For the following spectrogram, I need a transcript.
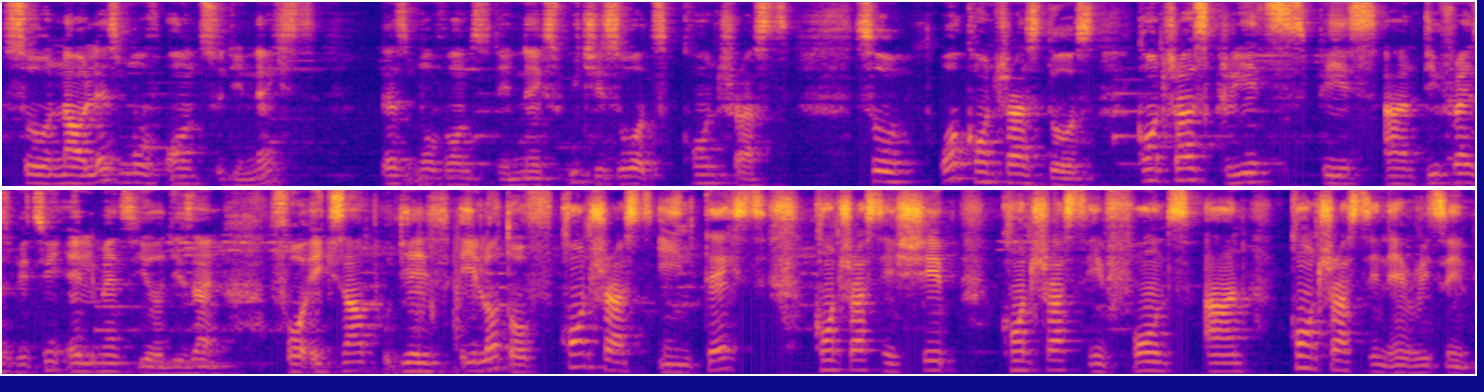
So now let's move on to the next. Let's move on to the next which is what? Contrast so what contrast does contrast creates space and difference between elements in your design. For example there's a lot of contrast in text contrast in shape contrast in fonts and contrast in everything.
